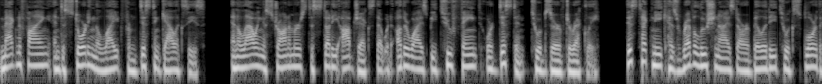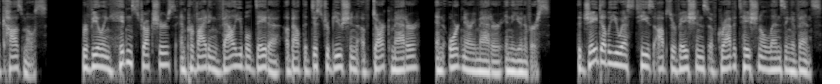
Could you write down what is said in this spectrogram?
magnifying and distorting the light from distant galaxies and allowing astronomers to study objects that would otherwise be too faint or distant to observe directly. This technique has revolutionized our ability to explore the cosmos, revealing hidden structures and providing valuable data about the distribution of dark matter and ordinary matter in the universe. The JWST's observations of gravitational lensing events,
